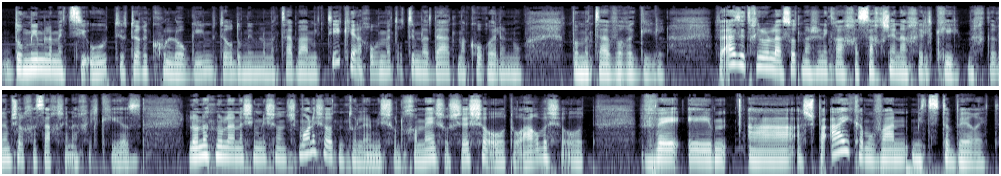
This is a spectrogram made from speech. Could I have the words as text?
דומים למציאות, יותר אקולוגיים, יותר דומים למצב האמיתי, כי אנחנו באמת רוצים לדעת מה קורה לנו במצב הרגיל. ואז התחילו לעשות מה שנקרא חסך שינה חלקי, מחקרים של חסך שינה חלקי. אז לא נתנו לאנשים לישון שמונה שעות, נתנו להם לישון חמש או שש שעות או ארבע שעות, וההשפעה היא כמובן מצטברת.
